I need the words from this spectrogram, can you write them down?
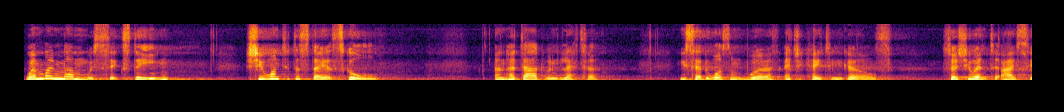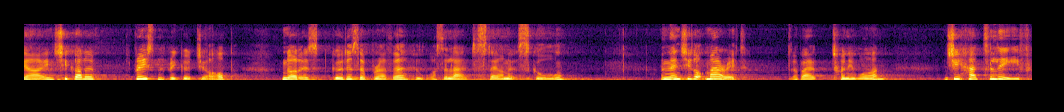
When my mum was 16, she wanted to stay at school, and her dad wouldn't let her. He said it wasn't worth educating girls. So she went to ICI and she got a reasonably good job, not as good as her brother, who was allowed to stay on at school. And then she got married, about 21, and she had to leave.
